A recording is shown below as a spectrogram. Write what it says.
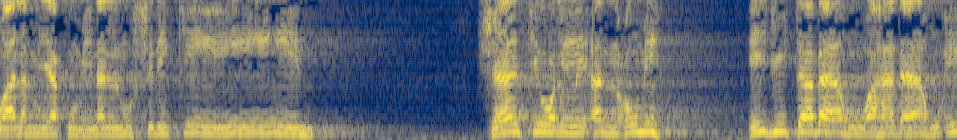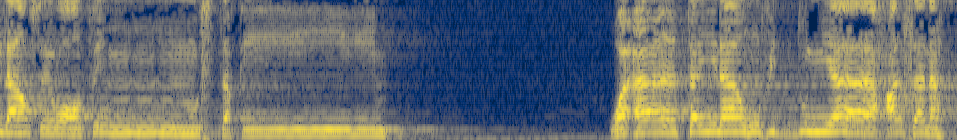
ولم يك من المشركين. شاكرا لأنعمه اجتباه وهداه إلى صراط مستقيم. وآتيناه في الدنيا حسنة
